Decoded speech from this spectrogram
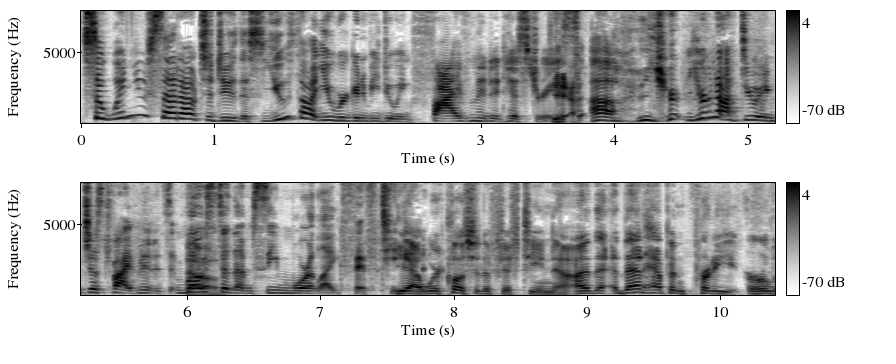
So when you set out to do this, you thought you were going to be doing five minute histories. Yeah. Uh, you're, you're not doing just five minutes. Most of them seem more like 15. Yeah, we're closer to 15 now. I, th- that happened pretty early,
